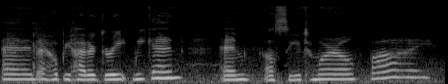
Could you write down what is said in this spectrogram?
And I hope you had a great weekend and I'll see you tomorrow. Bye.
